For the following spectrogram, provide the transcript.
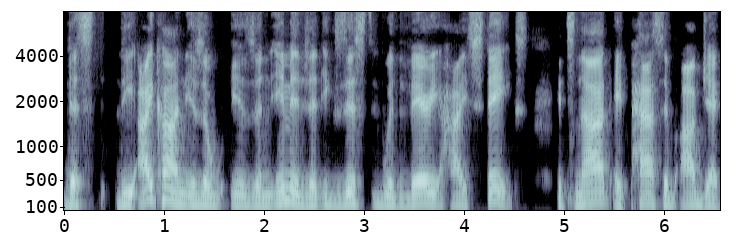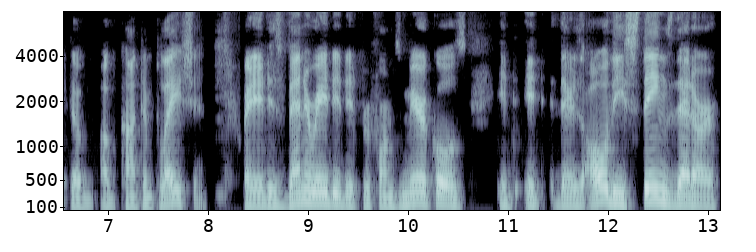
this the icon is a is an image that exists with very high stakes. It's not a passive object of, of contemplation right? It is venerated it performs miracles. It it there's all these things that are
